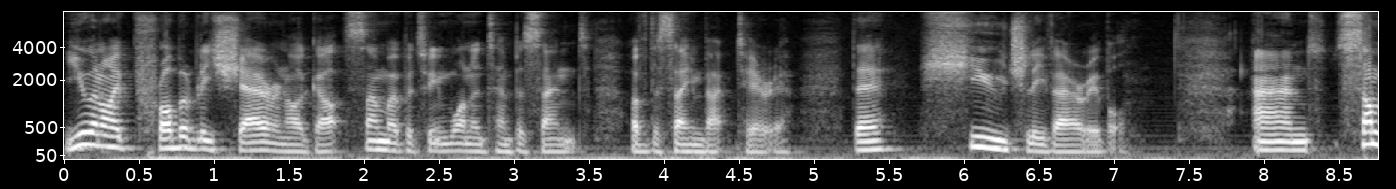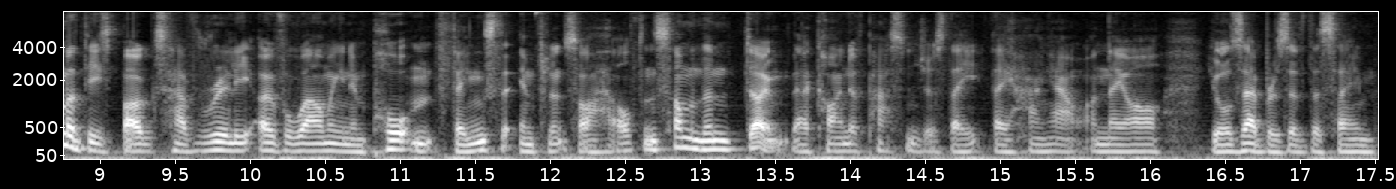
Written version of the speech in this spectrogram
You and I probably share in our gut somewhere between 1 and 10% of the same bacteria. They're hugely variable. And some of these bugs have really overwhelming and important things that influence our health, and some of them don't. They're kind of passengers. They they hang out, and they are your zebras of the same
